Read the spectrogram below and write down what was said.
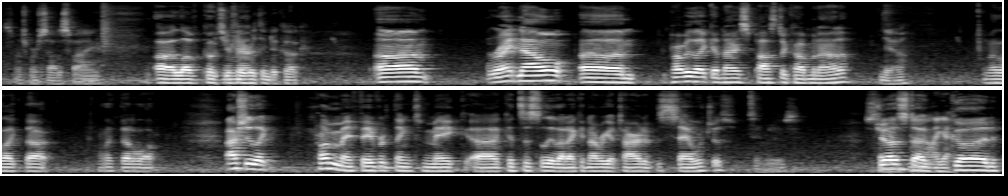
It's much more satisfying. I love cooking. What's your favorite thing to cook? Um, right now, um, probably like a nice pasta carbonara. Yeah. I like that. I like that a lot. Actually, like probably my favorite thing to make uh, consistently that I could never get tired of is sandwiches. Sandwiches. Just a like good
